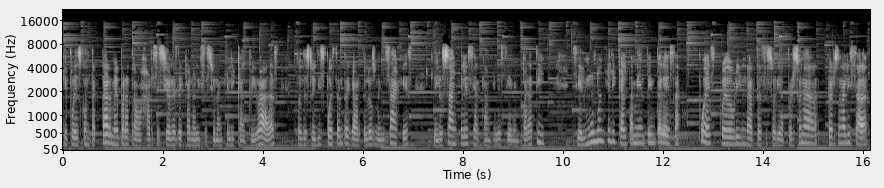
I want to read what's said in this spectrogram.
que puedes contactarme para trabajar sesiones de canalización angelical privadas, donde estoy dispuesta a entregarte los mensajes que los ángeles y arcángeles tienen para ti. Si el mundo angelical también te interesa, pues puedo brindarte asesoría personalizada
